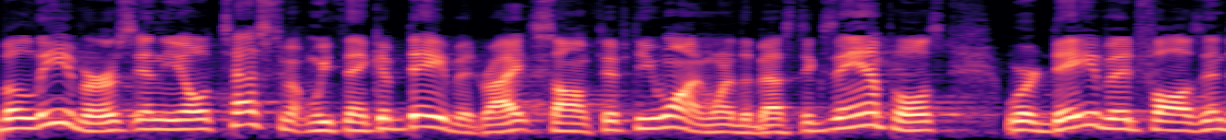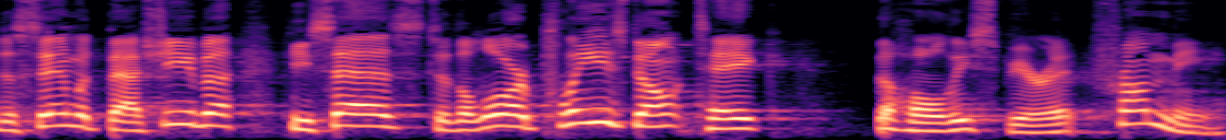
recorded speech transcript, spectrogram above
believers in the Old Testament. We think of David, right? Psalm 51, one of the best examples where David falls into sin with Bathsheba. He says to the Lord, Please don't take the Holy Spirit from me.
